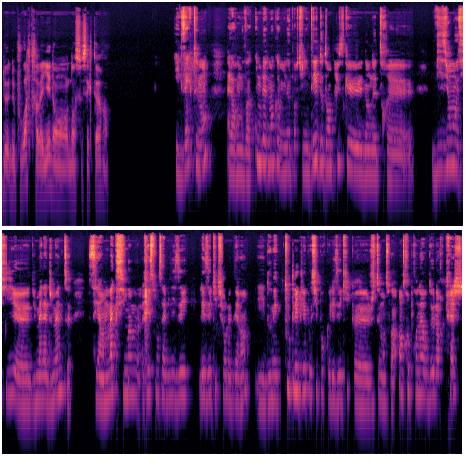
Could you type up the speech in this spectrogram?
de, pouvoir travailler dans, dans ce secteur? Exactement. Alors on le voit complètement comme une opportunité, d'autant plus que dans notre vision aussi du management, c'est un maximum responsabiliser les équipes sur le terrain et donner toutes les clés possibles pour que les équipes justement soient entrepreneurs de leur crèche.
